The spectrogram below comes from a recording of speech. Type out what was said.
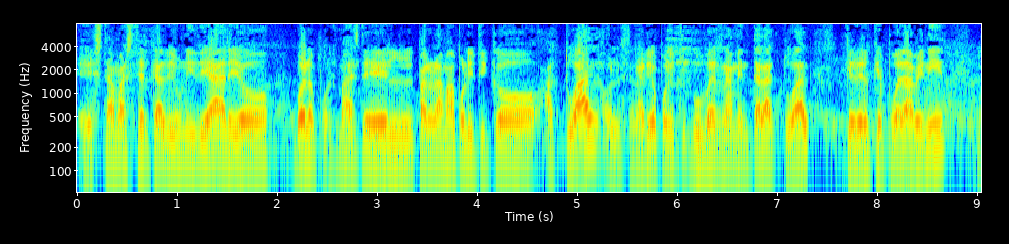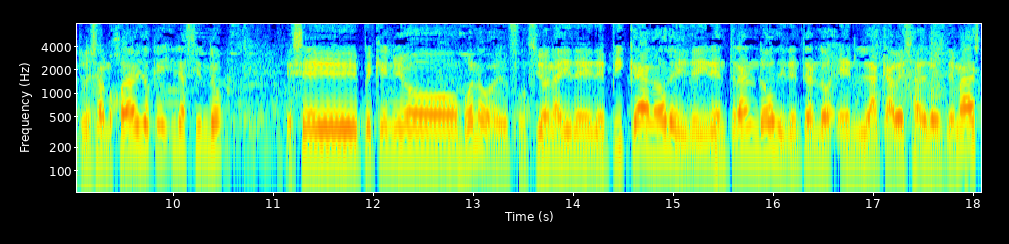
está más cerca de un ideario, bueno, pues más del panorama político actual o el escenario político gubernamental actual que del que pueda venir. Entonces, a lo mejor ha habido que ir haciendo ese pequeño, bueno, eh, función ahí de, pica, ¿no? De, ir entrando, de ir entrando en la cabeza de los demás.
